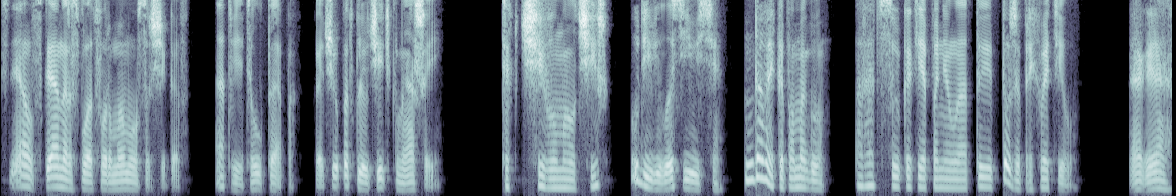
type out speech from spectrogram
«Снял сканер с платформы мусорщиков», – ответил Тапок. «Хочу подключить к нашей». «Так чего молчишь?» – удивилась Юси. «Давай-ка помогу. Рацию, как я поняла, ты тоже прихватил». «Ага,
